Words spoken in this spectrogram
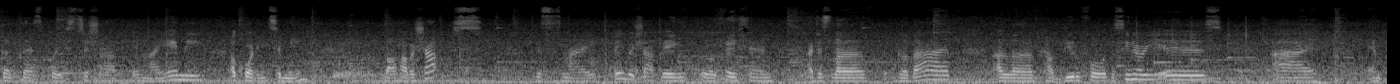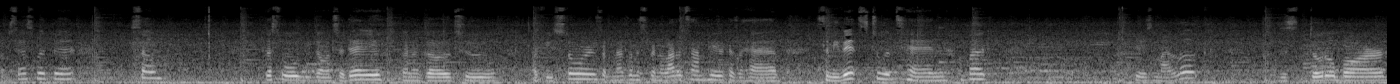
the best place to shop in Miami, according to me. Bal Harbour Shops. This is my favorite shopping location. I just love the vibe. I love how beautiful the scenery is. I am obsessed with it. So that's what we'll be doing today. I'm Gonna go to a few stores. I'm not gonna spend a lot of time here because I have some events to attend, but here's my look. This Dodo bar,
